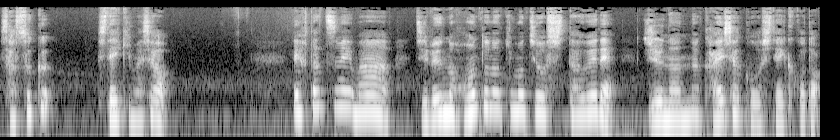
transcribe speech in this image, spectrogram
早速していきましょう。で2つ目は自分の本当の気持ちを知った上で柔軟な解釈をしていくこと。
